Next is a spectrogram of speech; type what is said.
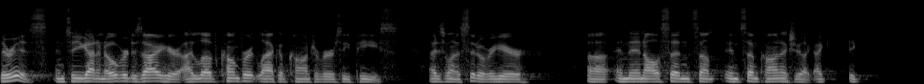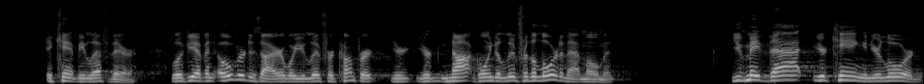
There is. And so you got an over desire here. I love comfort, lack of controversy, peace. I just want to sit over here. Uh, and then all of a sudden, some, in some context, you're like, I, it, it can't be left there. Well, if you have an over desire where you live for comfort, you're, you're not going to live for the Lord in that moment. You've made that your king and your Lord.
